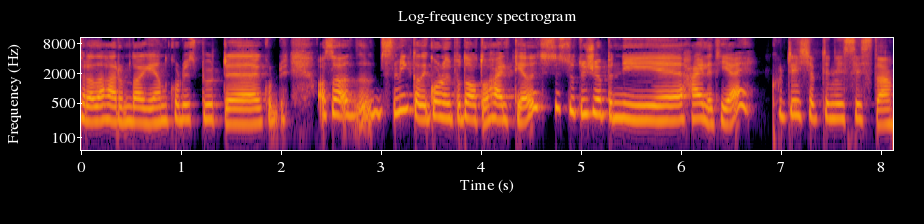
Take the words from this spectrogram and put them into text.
fra det her om dagen, hvor du spurte hvor, Altså, sminka di går nå ut på dato hele tida. Du syns du kjøper ny eh, hele tida, jeg. Tid kjøpte du ny sist, da?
